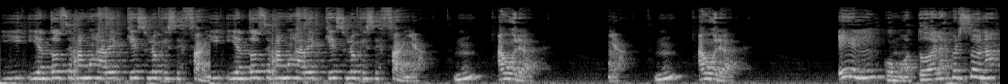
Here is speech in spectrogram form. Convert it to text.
y, entonces vamos a ver qué es lo que se falla. Y, entonces vamos a ver qué es lo que se falla. Ahora, ya. Ahora, él, como todas las personas,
